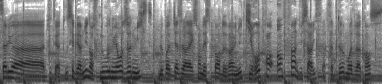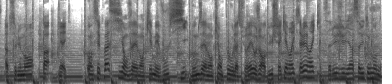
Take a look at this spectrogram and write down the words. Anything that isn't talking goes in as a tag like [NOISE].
Salut à toutes et à tous et bienvenue dans ce nouveau numéro de Zone Mixte, le podcast de la rédaction des sports de 20 minutes qui reprend enfin du service après deux mois de vacances absolument pas mérités. On ne sait pas si on vous avait manqué, mais vous, si vous nous avez manqué, on peut vous l'assurer. Aujourd'hui, je suis avec. Salut Emmerich. Salut Julien, salut tout le monde.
